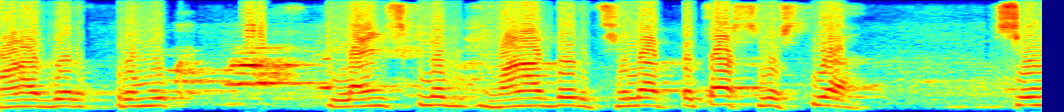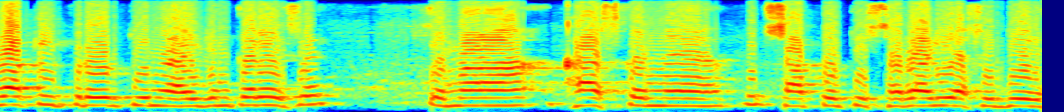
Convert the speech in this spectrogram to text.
માણાદર પ્રમુખ. લાયન્સ ક્લબ માણાદર છેલ્લા પચાસ વર્ષથી ત્યાં સેવાકીય પ્રવૃત્તિનું આયોજન કરે છે. એમાં ખાસ કરીને સાપોથી સરાડિયા સુધી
